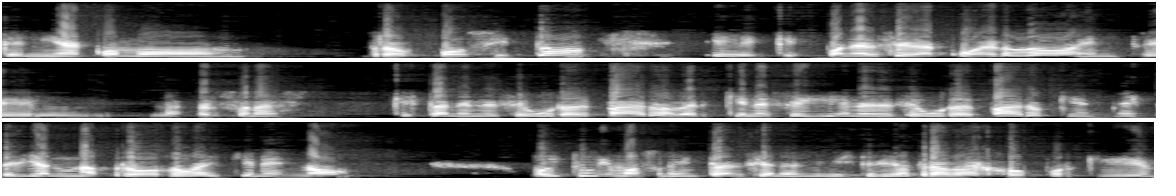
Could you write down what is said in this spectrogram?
tenía como propósito eh, ponerse de acuerdo entre las personas que están en el seguro de paro, a ver quiénes seguían en el seguro de paro, quiénes pedían una prórroga y quiénes no. Hoy tuvimos una instancia en el Ministerio de Trabajo porque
